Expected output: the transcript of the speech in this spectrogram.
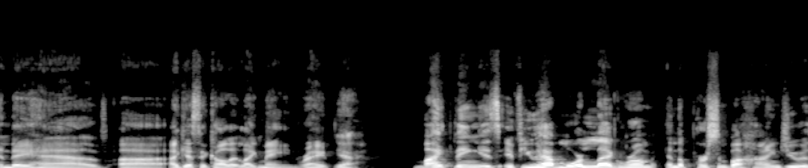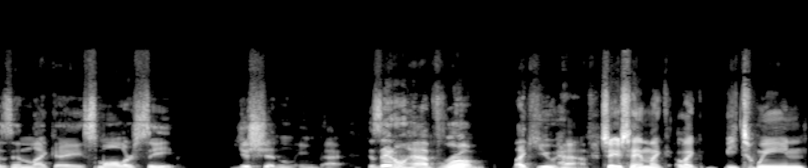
and they have, uh, I guess they call it like main, right? yeah My thing is, if you have more leg room and the person behind you is in like a smaller seat, you shouldn't lean back because they don't have room like you have. so you're saying like like between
